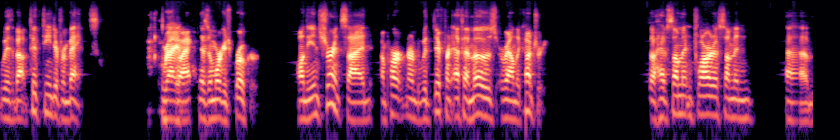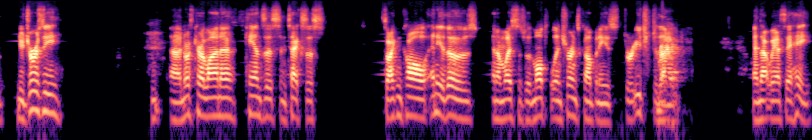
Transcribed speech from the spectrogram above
with about 15 different banks. Right. So I act as a mortgage broker. On the insurance side, I'm partnered with different FMOs around the country. So I have some in Florida, some in um, New Jersey, uh, North Carolina, Kansas, and Texas. So I can call any of those, and I'm licensed with multiple insurance companies through each of them. Right. And that way I say, hey,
